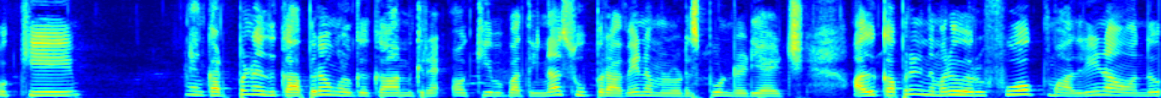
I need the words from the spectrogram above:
ஓகே. நான் கட் பண்ணதுக்கப்புறம் உங்களுக்கு காமிக்கிறேன். ஓகே இப்போ பார்த்தீங்கன்னா சூப்பராகவே நம்மளோட ஸ்பூன் ரெடி ஆயிடுச்சு. அதுக்கப்புறம் இந்த மாதிரி ஒரு ஃபோக் மாதிரி நான் வந்து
